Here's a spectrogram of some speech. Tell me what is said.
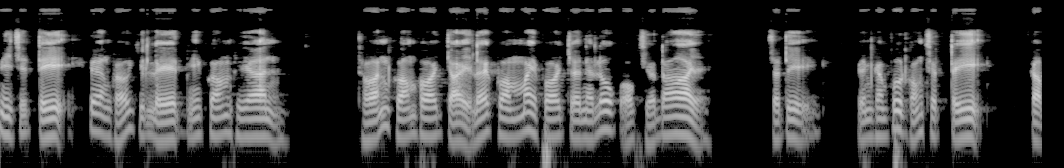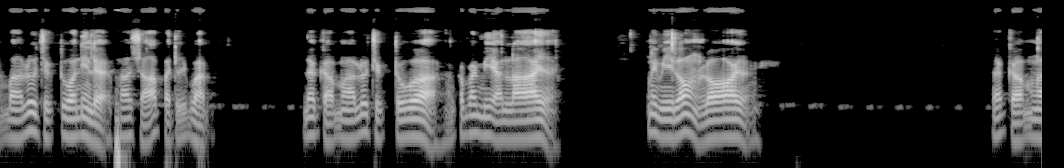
มีสติเครื่องเผาจิเลสมีความเพียรถอนความพอใจและความไม่พอใจในโลกออกเสียได้ สติเป็นคำพูดของสติ กลับมารู้จักตัวนี่แหละ ภาษาปฏิบัติ แล้วกลับมารู้จักตัวมันก็ไม่มีอะไร ไม่มีร่องรอย แล้วกลับมา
